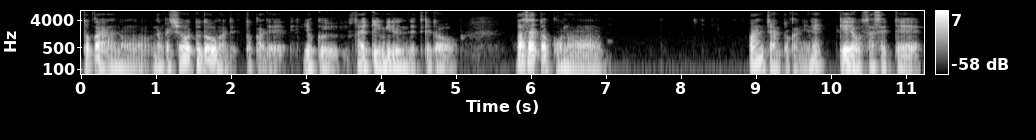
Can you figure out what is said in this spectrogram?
とか、あの、なんかショート動画でとかでよく最近見るんですけど、わざとこの、ワンちゃんとかにね、芸をさせて、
